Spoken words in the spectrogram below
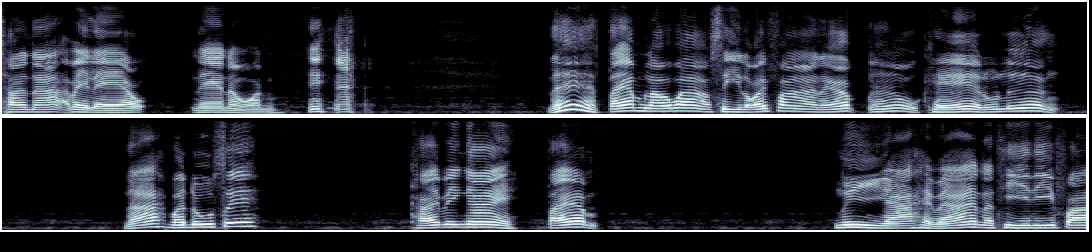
ชนะไปแล้ว แน่นอนแน่แต้มเราบ้า400ฟ้านะครับอ่าโอเค รู้เรื่อง นะ มาดูซิใครเป็นไง แต้มนี่ไงเห็นไหมนาทีดีฟ้า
